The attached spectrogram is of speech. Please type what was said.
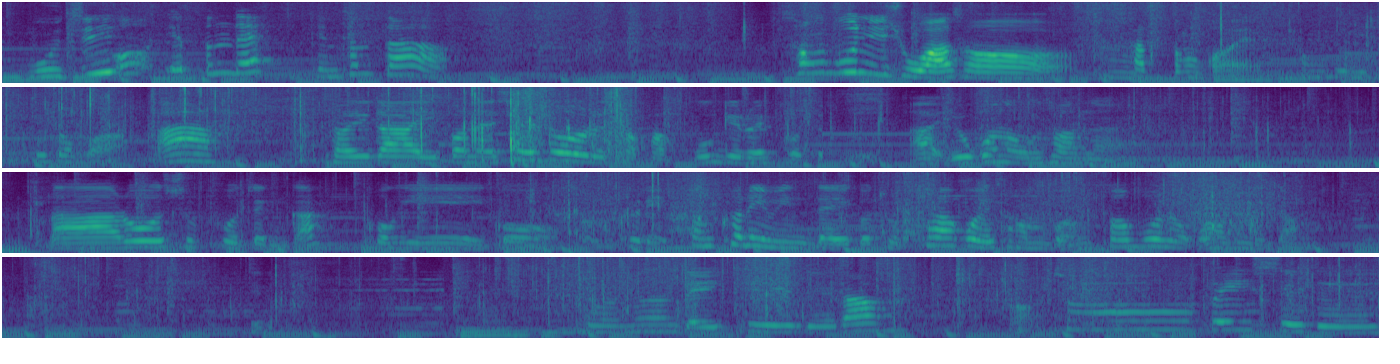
뭐지? 어 예쁜데? 괜찮다. 성분이 좋아서 샀던 거예요. 성분이 뜯어봐. 아 저희가 이번에 섀도우를 다 바꾸기로 했거든. 아 요거는 우선은 라로슈 포젠가? 거기 이거 선크림. 선크림인데 이거 좋다고 해서 한번 써보려고 합니다. 이거는 네이키드랑 투 페이스드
